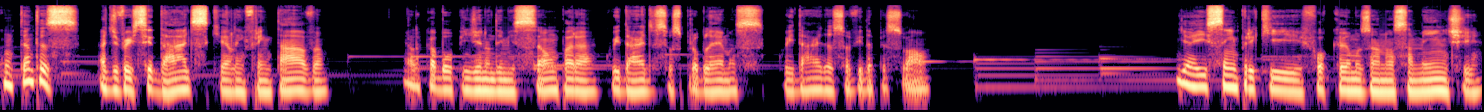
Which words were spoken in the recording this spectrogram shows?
Com tantas adversidades que ela enfrentava, ela acabou pedindo demissão para cuidar dos seus problemas, cuidar da sua vida pessoal. E aí, sempre que focamos a nossa mente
